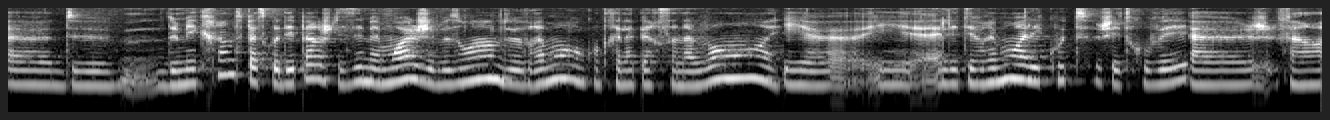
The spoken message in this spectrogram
Euh, de, de, mes craintes parce qu'au départ je disais mais moi j'ai besoin de vraiment rencontrer la personne avant et, euh, et elle était vraiment à l'écoute j'ai trouvé. Euh, enfin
